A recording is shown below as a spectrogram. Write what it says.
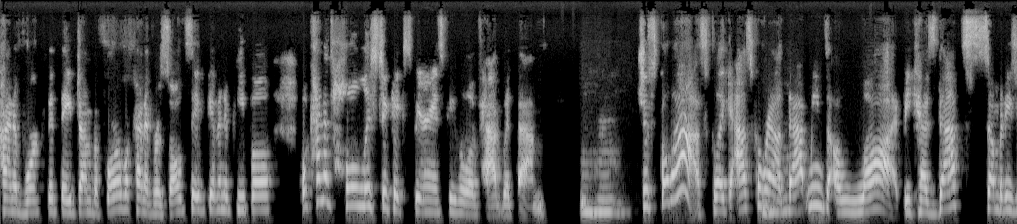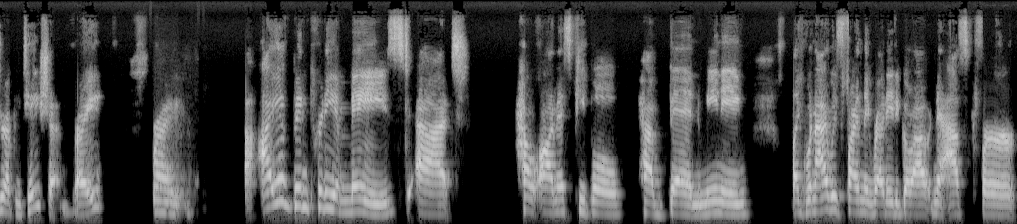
kind of work that they've done before, what kind of results they've given to people, what kind of holistic experience people have had with them. Mm-hmm. Just go ask. Like ask around. Mm-hmm. That means a lot because that's somebody's reputation, right? Right. I have been pretty amazed at how honest people have been, meaning like when I was finally ready to go out and ask for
